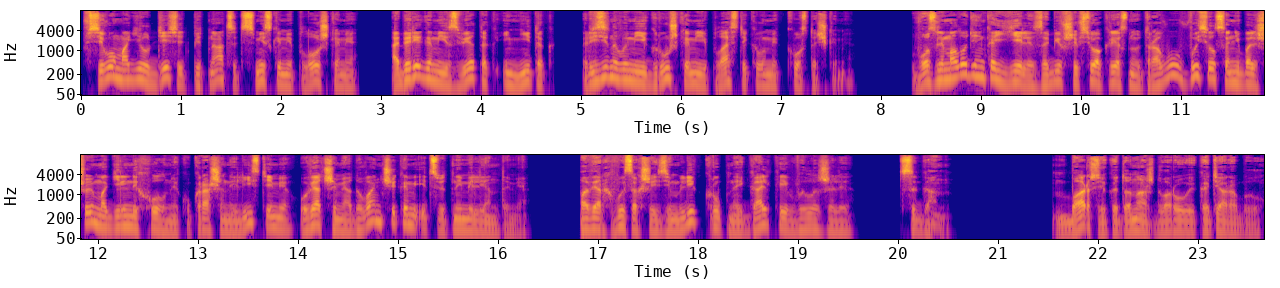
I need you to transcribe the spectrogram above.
Всего могил 10-15 с мисками-плошками, оберегами из веток и ниток, резиновыми игрушками и пластиковыми косточками. Возле молоденькой ели, забившей всю окрестную траву, высился небольшой могильный холмик, украшенный листьями, увядшими одуванчиками и цветными лентами. Поверх высохшей земли крупной галькой выложили цыган. Барсик — это наш дворовый котяра был.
